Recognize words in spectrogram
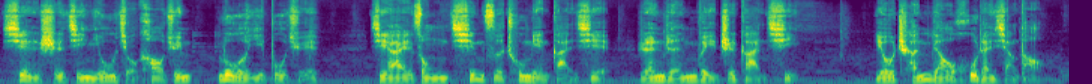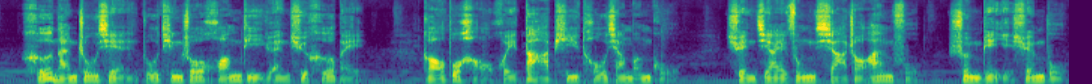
献食及牛酒犒军，络绎不绝。金哀宗亲自出面感谢，人人为之感泣。有臣僚忽然想到。河南州县如听说皇帝远去河北，搞不好会大批投降蒙古，劝金哀宗下诏安抚，顺便也宣布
